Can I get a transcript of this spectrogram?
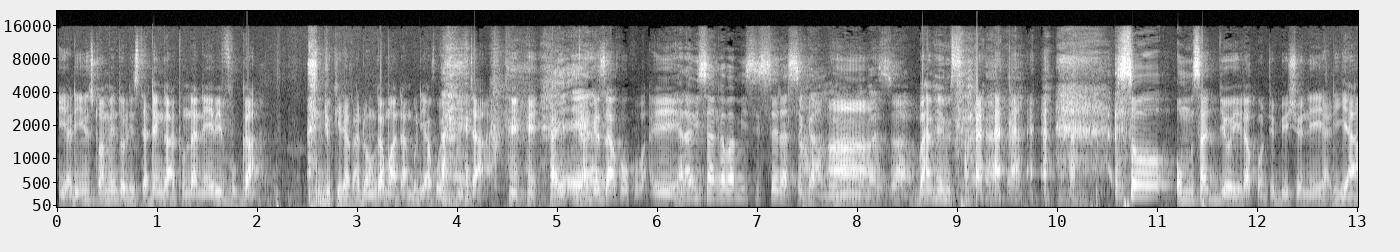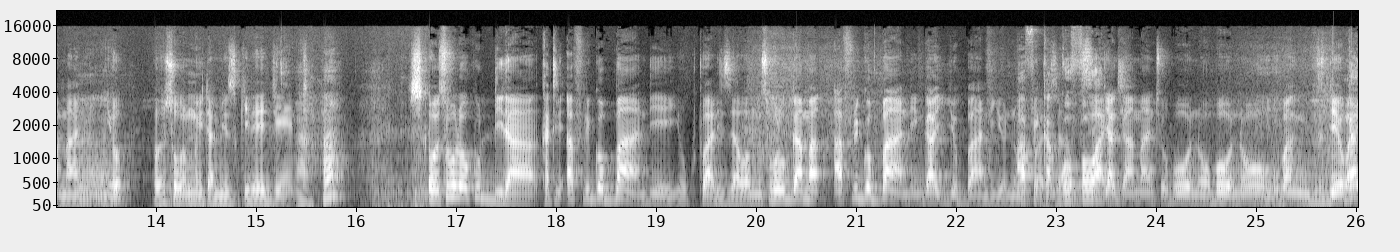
yali instrumentalist ate ng'atunda n'ebivuga. Jjukira kadongo kamu atambulira ku gita. Kaye- ng'agezaako okuba eh. yalabisanga ba misisera sigamba Ah, so omusajja oyo era contribution ye yali yamaanyi nnyo. Osobola omuyita music legend osobola okuddira kati afrigo band eyo okutwaliza wamu osobola okugamba afrigo band nga yo band yonna Africa, okutwaliza. go forward. Sijja gamba nti oba ono oba ono oba nzijeyo oba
